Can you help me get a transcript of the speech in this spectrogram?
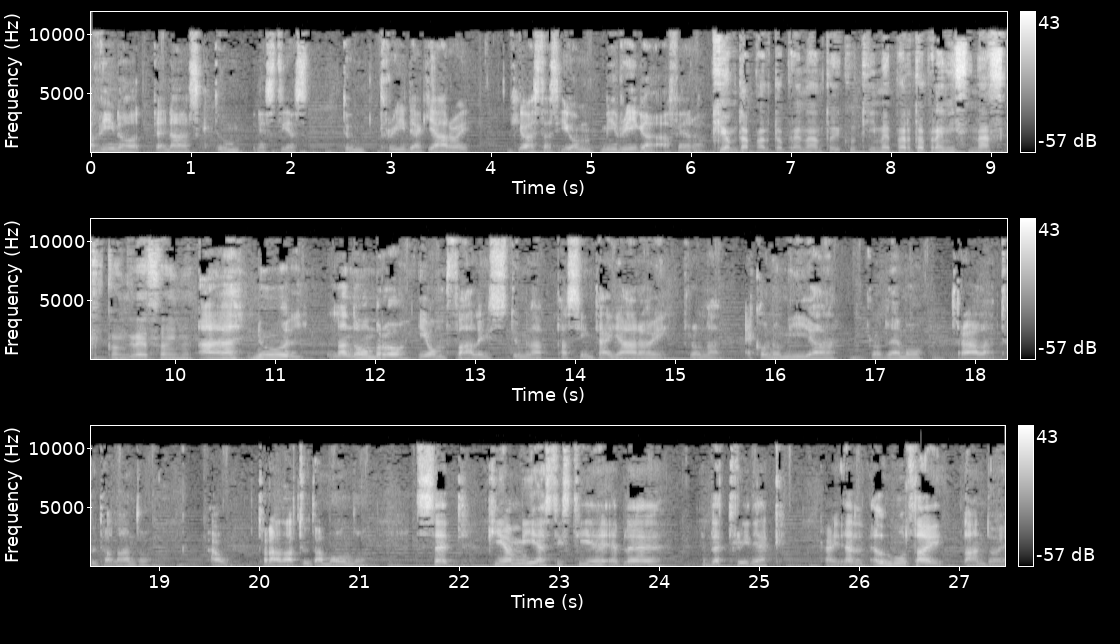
avino de NASC dum, nestias, dum tridec jaroi, kio estas iom miriga afero. Kiom da partoprenantoj kutime partoprenis nask kongresojn? Ah, nu la nombro iom falis dum la pasinta jaroj pro la ekonomia problemo tra la tuta lando au tra la tuta mondo. Sed kiam mi estis tie eble eble tridek kaj el, el multaj landoj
